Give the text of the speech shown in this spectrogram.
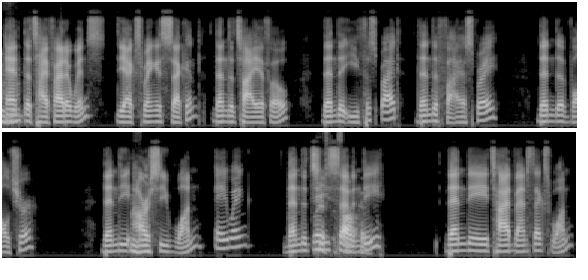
Mhm. And the TIE Fighter wins. The X Wing is second. Then the TIE FO. Then the Aethersprite. Then the Fire Spray. Then the Vulture. Then the Mhm. RZ-1 A Wing. Then the Where's the Falcon? T70. Then the TIE Advanced X1.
